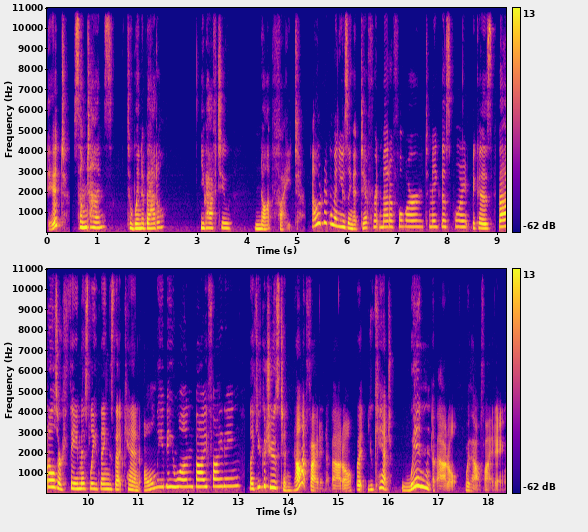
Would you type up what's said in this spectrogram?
It? Sometimes, to win a battle, you have to not fight. I would recommend using a different metaphor to make this point because battles are famously things that can only be won by fighting. Like, you could choose to not fight in a battle, but you can't win a battle without fighting.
